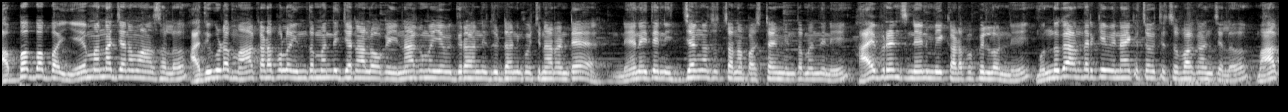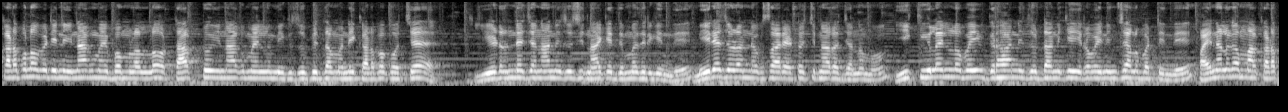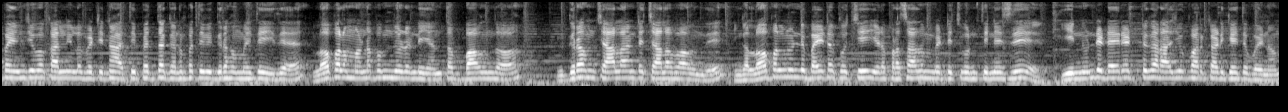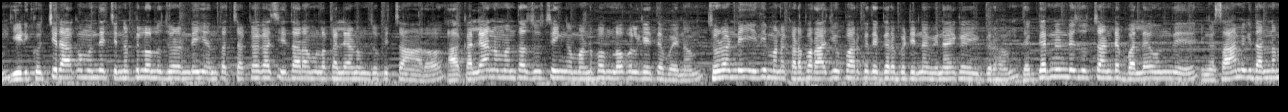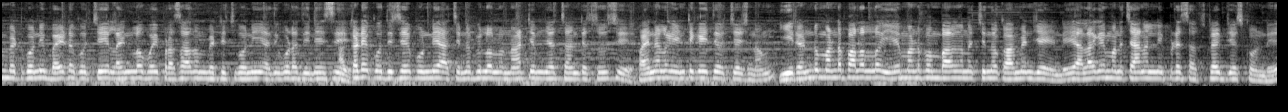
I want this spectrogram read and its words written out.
అబ్బబ్బబ్బా ఏమన్నా జనం అసలు? అది కూడా మా కడపలో ఇంతమంది జనాలు ఒక ఇనాకమయ్య విగ్రహాన్ని చూడడానికి వచ్చినారంటే నేనైతే నిజంగా చూస్తాను ఫస్ట్ టైం ఇంతమందిని. హాయ్ ఫ్రెండ్స్ నేను మీ కడప పిల్లోని ముందుగా అందరికీ వినాయక చవితి శుభాకాంక్షలు. మా కడపలో పెట్టిన ఇనాకమయ్య బొమ్మలలో టాప్ టూ ఇనాకమయ్యలను మీకు చూపిద్దామని కడపకు వచ్చే ఈడుండే జనాన్ని చూసి నాకే దిమ్మ తిరిగింది. మీరే చూడండి ఒకసారి ఎట్టొచ్చినారో జనము. ఈ క్యూ లైన్లో పోయి విగ్రహాన్ని చూడడానికి ఇరవై నిమిషాలు పట్టింది. ఫైనల్గా మా కడప ఎన్జిఓ కాలనీలో పెట్టిన అతిపెద్ద గణపతి విగ్రహం అయితే ఇదే. లోపల మండపం చూడండి ఎంత బాగుందో. విగ్రహం చాలా అంటే చాలా బాగుంది. ఇంకా లోపల నుండి బయటకు వచ్చి ఈడ ప్రసాదం పెట్టించుకొని తినేసి ఈ నుండి డైరెక్ట్గా రాజీవ్ పార్క్ కాడికి అయితే పోయినాం. ఈడికి వచ్చి రాకముందే చిన్నపిల్లలు చూడండి ఎంత చక్కగా సీతారాముల కళ్యాణం చూపించారో ఆ కళ్యాణం అంతా చూసి ఇంకా మండపం లోపలికి అయితే పోయినాం. చూడండి ఇది మన కడప రాజీవ్ పార్క్ దగ్గర పెట్టిన వినాయక విగ్రహం. దగ్గర నుండి చూస్తా అంటే భలే ఉంది. ఇంకా స్వామికి దండం పెట్టుకొని బయటకు వచ్చి లైన్లో పోయి ప్రసాదం పెట్టించుకొని అది కూడా తినేసి అక్కడే కొద్దిసేపు ఉండి ఆ చిన్నపిల్లలు నాట్యం చేస్తా అంటే చూసి ఫైనల్గా ఇంటికి అయితే వచ్చేసినాం. ఈ రెండు మండపాలలో ఏ మండపం బాగా నచ్చిందో కామెంట్ చేయండి. అలాగే మన ఛానల్ని ఇప్పుడే సబ్స్క్రైబ్ చేసుకోండి.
